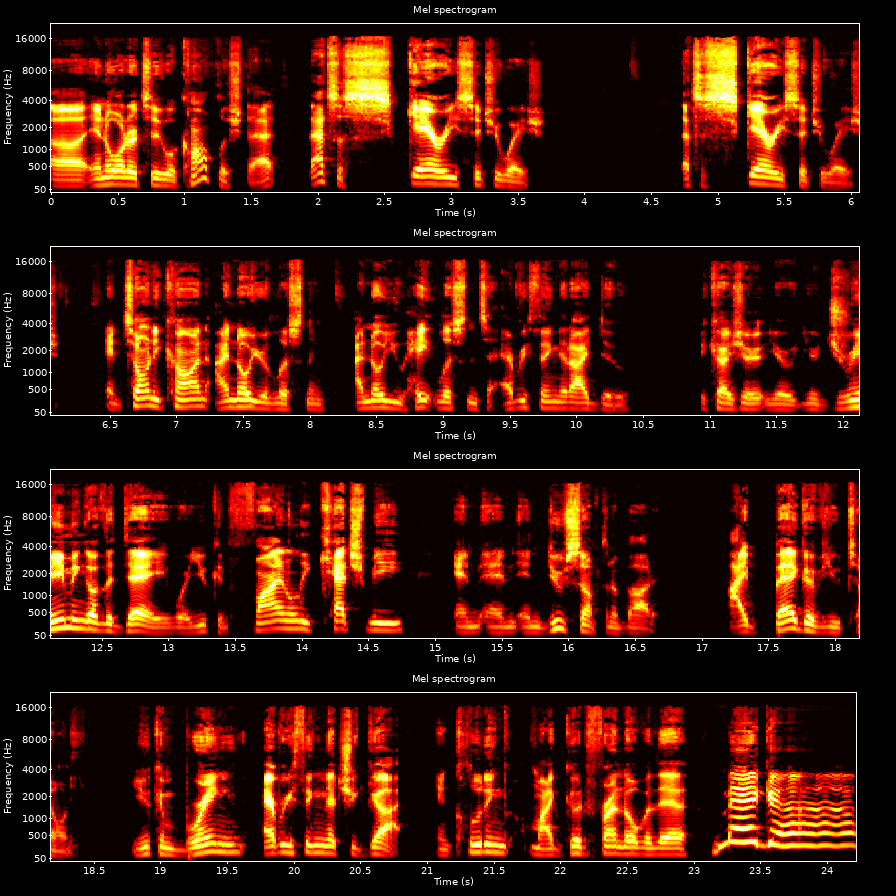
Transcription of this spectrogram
uh, in order to accomplish that. That's a scary situation. That's a scary situation. And Tony Khan, I know you're listening. I know you hate listening to everything that I do because you're you're you're dreaming of the day where you can finally catch me and and and do something about it. I beg of you, Tony, you can bring everything that you got, including my good friend over there, Megha.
